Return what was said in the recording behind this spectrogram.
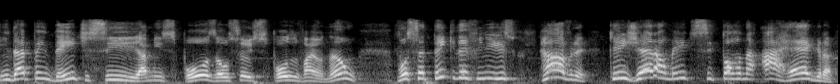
Independente se a minha esposa ou seu esposo vai ou não, você tem que definir isso. Ravner, quem geralmente se torna a regra,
